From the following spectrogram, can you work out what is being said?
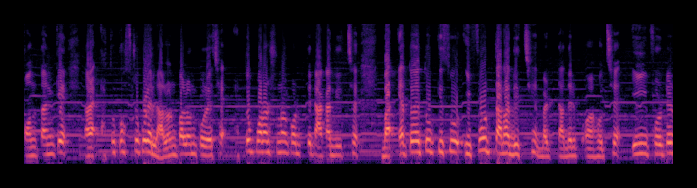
সন্তানকে তারা এত কষ্ট করে লালন পালন করেছে, এত পড়াশোনা করতে টাকা দিচ্ছে, বা এত এত কিছু ইফোর্ট তারা দিচ্ছে বাট তাদের হচ্ছে এই ইফোর্টের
